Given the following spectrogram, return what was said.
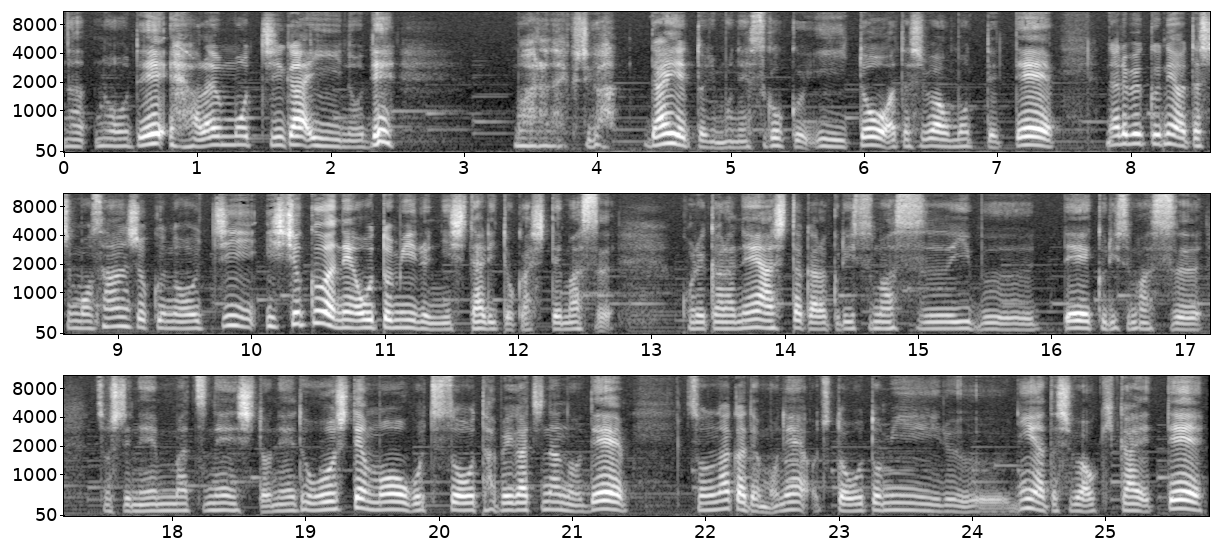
なので 腹持ちがいいので回らない口がダイエットにもねすごくいいと私は思っててなるべくね私も3食のうち1食はねオートミールにしたりとかしてます。これからね明日からクリスマスイブでクリスマスそして年末年始とねどうしてもごちそうを食べがちなのでその中でもねちょっとオートミールに私は置き換えて、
